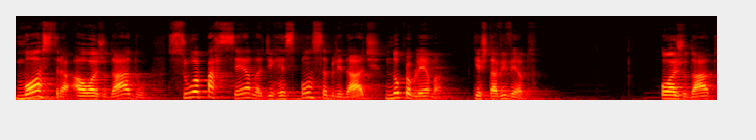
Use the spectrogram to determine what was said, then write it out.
mostra ao ajudado sua parcela de responsabilidade no problema que está vivendo. O ajudado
